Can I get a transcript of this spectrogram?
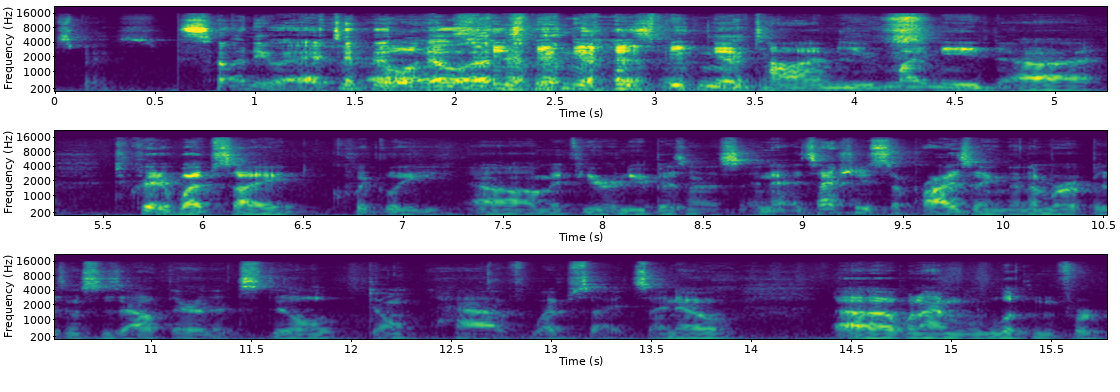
space. So anyway, Well, speaking, of, speaking of time, you might need uh, to create a website quickly um, if you're a new business. And it's actually surprising the number of businesses out there that still don't have websites. I know uh, when I'm looking for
